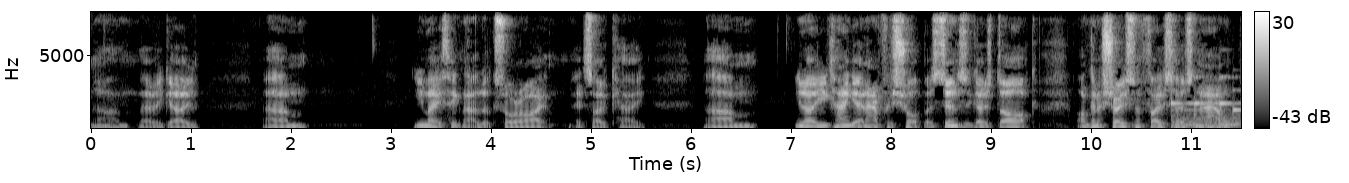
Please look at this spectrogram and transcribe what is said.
Um, there we go. Um, you may think that looks all right. It's okay. Um, you know, you can get an average shot, but as soon as it goes dark, I'm going to show you some photos now.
